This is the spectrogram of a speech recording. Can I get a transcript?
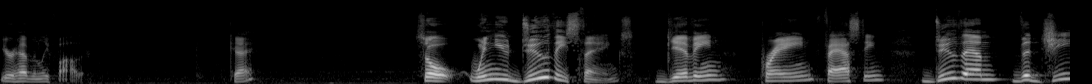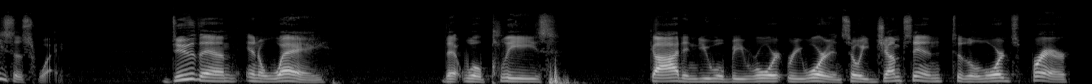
your Heavenly Father. Okay? So when you do these things, giving, praying, fasting, do them the Jesus way. Do them in a way that will please God and you will be rewarded. And so he jumps into the Lord's Prayer,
